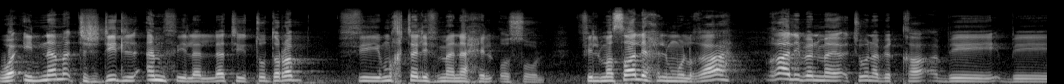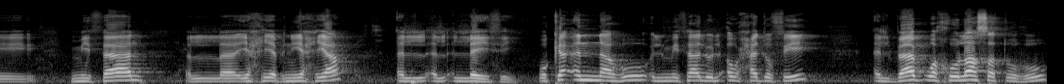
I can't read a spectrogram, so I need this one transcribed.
وإنما تجديد الأمثلة التي تضرب في مختلف مناحي الأصول. في المصالح الملغاة غالبا ما يأتون بمثال يحيى بن يحيى الليثي. وكأنه المثال الأوحد في الباب وخلاصته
